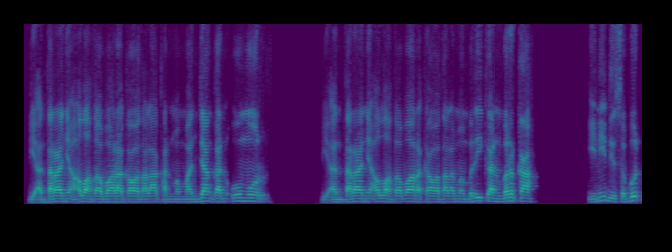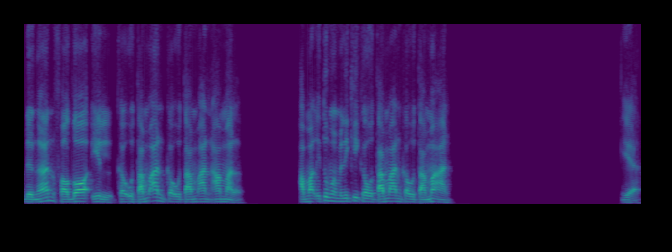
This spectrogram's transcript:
Di antaranya Allah tabaraka wa taala akan memanjangkan umur. Di antaranya Allah tabaraka wa taala memberikan berkah. Ini disebut dengan fadail, keutamaan-keutamaan amal. Amal itu memiliki keutamaan-keutamaan. Ya.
